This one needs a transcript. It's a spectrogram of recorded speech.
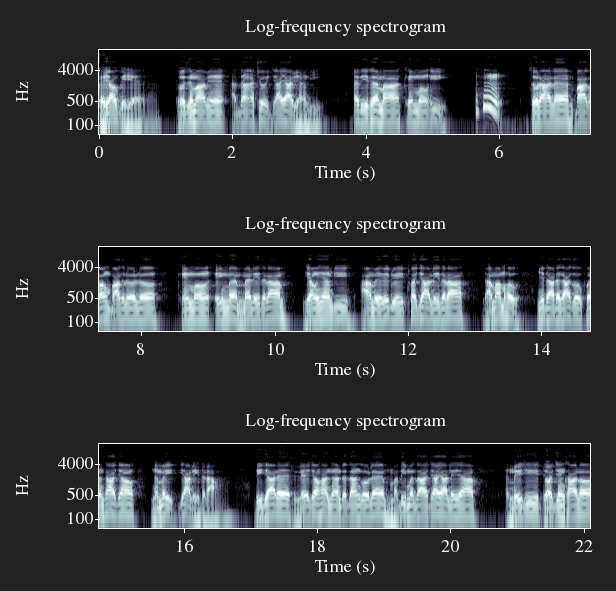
ကြရောက်ကြရဲ့ဒိုစင်မှာပင်အတန်အချို့ကြားရပြန်သည်။အဲ့ဒီထက်မှခင်မုံဤဟွန်းဆိုတာလဲပါကောင်းပါသလိုလိုခင်မုံအိမ်မက်မက်လေသလားရောင်ရမ်းပြီးအာမေရိတွေထွက်ကြလေသလားဒါမှမဟုတ်မြစ်တာတကားကိုဖွင့်ထားကြောင်းနမိတ်ပြလေသလား ဒီကြတဲ့လေကြောင့်ဟန်တန်တတန်ကိုလည်းမတိမတာကြားရလေရာအမေကြီးဒေါ်ကျင်ခါလော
